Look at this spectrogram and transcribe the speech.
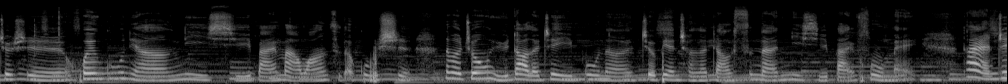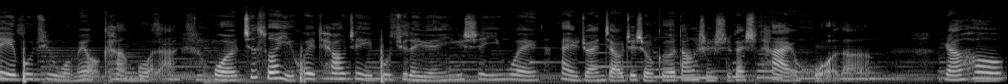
就是灰姑娘逆袭白马王子的故事。那么终于到了这一部呢，就变成了屌丝男逆袭白富美。当然这一部剧我没有看过啦，我之所以会挑这一部剧的原因，是因为《爱转角》这首歌歌当时实在是太火了。然后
